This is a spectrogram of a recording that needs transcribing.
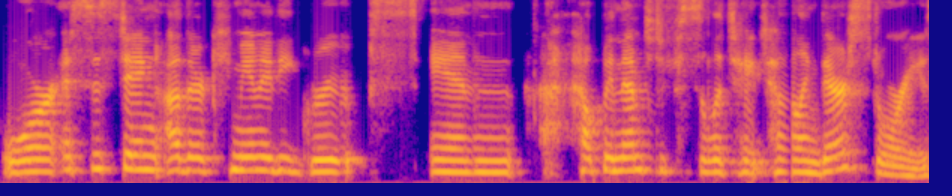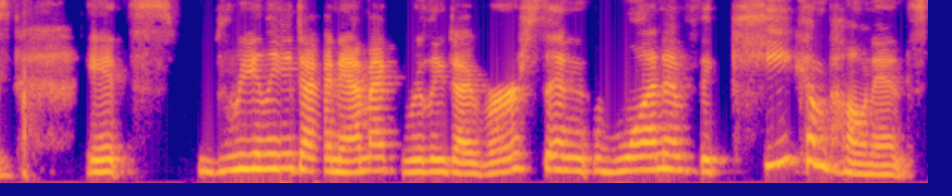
or assisting other community groups in helping them to facilitate telling their stories. It's really dynamic, really diverse. And one of the key components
